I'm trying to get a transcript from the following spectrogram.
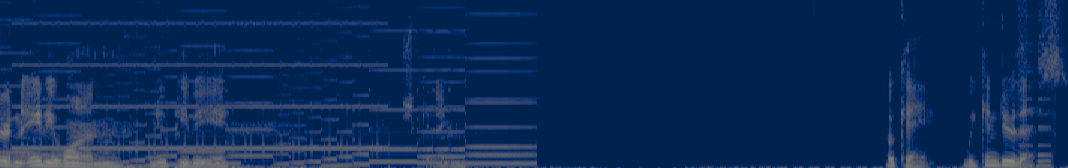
181. New PB. Just kidding. Okay, we can do this.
